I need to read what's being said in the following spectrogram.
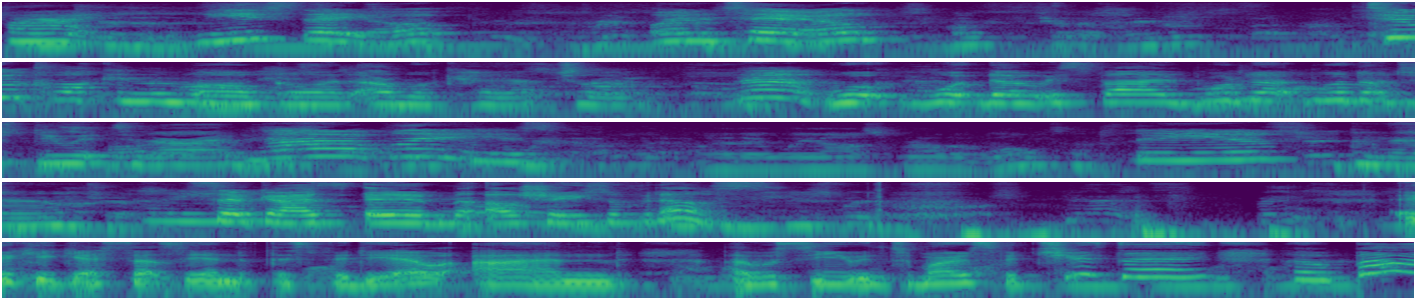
Fine, we stay up until 2 o'clock in the oh, morning. Oh god, I'm okay actually. No, What? What? No, it's fine. We'll not. We'll not just do it tonight. no, please. Why don't we ask Brother Walter? Please. No. please. So guys, um, I'll show you something else. Okay, guys, that's the end of this video, and I will see you in tomorrow's for Tuesday. Oh, bye.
